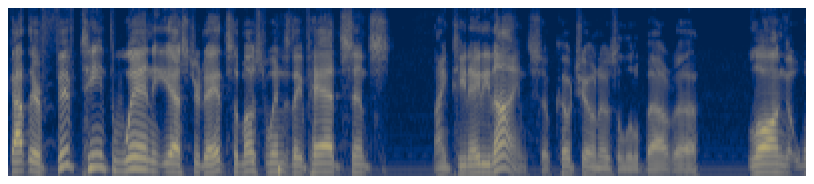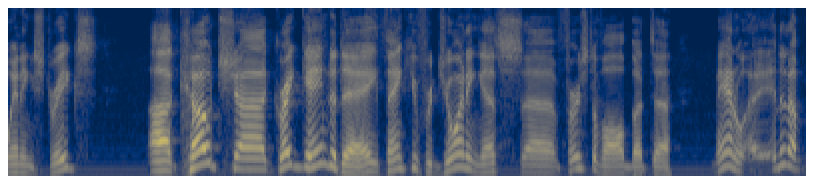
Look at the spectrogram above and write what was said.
got their 15th win yesterday. It's the most wins they've had since 1989. So Coach O knows a little about uh, long winning streaks. Uh, Coach, uh, great game today. Thank you for joining us, uh, first of all. But, man, ended up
